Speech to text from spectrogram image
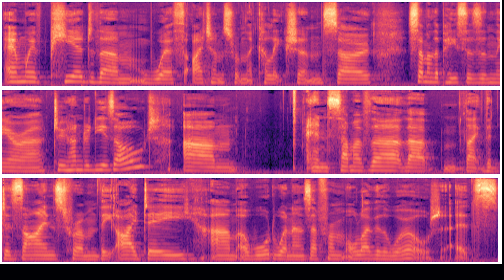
and we've paired them with items from the collection. So some of the pieces in there are 200 years old. Um, and some of the, the like the designs from the ID um, award winners are from all over the world. It's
